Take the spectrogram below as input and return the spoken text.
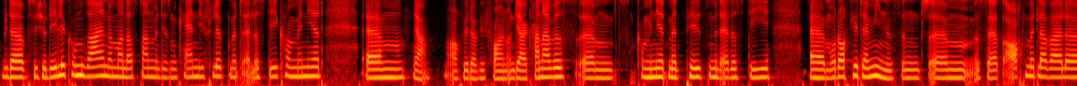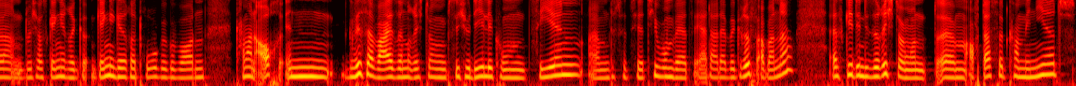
wieder Psychedelikum sein, wenn man das dann mit diesem Candy Flip mit LSD kombiniert. Ähm, ja, auch wieder wie vorhin. Und ja, Cannabis ähm, kombiniert mit Pilzen, mit LSD ähm, oder auch Ketamin. Es sind, ähm, ist ja jetzt auch mittlerweile durchaus gängigere, gängigere Droge geworden. Kann man auch in gewisser Weise in Richtung Psychedelikum zählen. Ähm, Dissoziativum wäre jetzt eher da der Begriff, aber ne, es geht in diese Richtung und ähm, auch das wird kombiniert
